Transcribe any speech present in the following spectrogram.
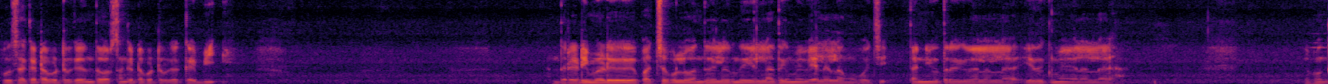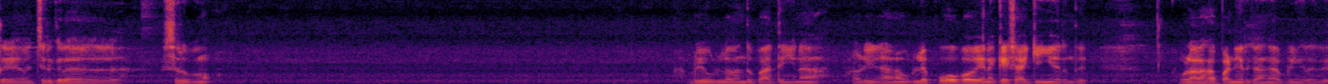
புதுசாக கட்டப்பட்டிருக்க இந்த வருஷம் கட்டப்பட்டிருக்க கபி. இந்த ரெடிமேடு பச்சை புல் வந்ததுலேருந்து எல்லாத்துக்குமே வேலை இல்லாமல் போச்சு. தண்ணி ஊற்றுறதுக்கு வேலை இல்லை எதுக்குமே வேலை இல்லை. இப்போ கை வச்சுருக்கிற சிறுபம் அப்படியே உள்ளே வந்து பார்த்தீங்கன்னா அப்படின்னு ஆனால் உள்ளே போக போக எனக்கே ஷாக்கிங்காக இருந்து இவ்வளோ அழகாக பண்ணியிருக்காங்க அப்படிங்கிறது.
